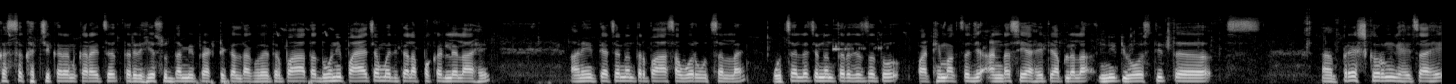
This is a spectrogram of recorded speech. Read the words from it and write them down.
कसं खच्चीकरण करायचं तर हे सुद्धा मी प्रॅक्टिकल दाखवत आहे. तर पहा आता दोन्ही पायाच्यामध्ये त्याला पकडलेला आहे. आणि त्याच्यानंतर पहा असा वर उचलला आहे उचलल्याच्या नंतर ज्याचा तो पाठीमागचं जे अंडाशय आहे ते आपल्याला नीट व्यवस्थित प्रेस करून घ्यायचं आहे.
